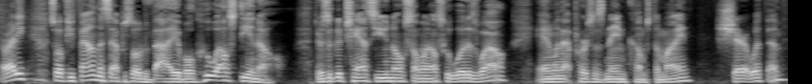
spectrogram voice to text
Alrighty? So if you found this episode valuable, who else do you know? There's a good chance you know someone else who would as well. And when that person's name comes to mind, share it with them.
